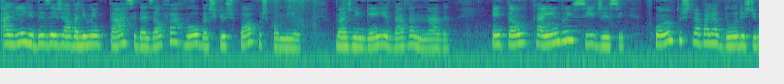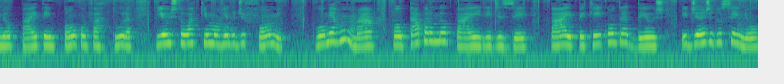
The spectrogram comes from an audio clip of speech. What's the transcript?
Ali ele desejava alimentar-se das alfarrobas que os porcos comiam, mas ninguém lhe dava nada. Então, caindo em si, disse: Quantos trabalhadores de meu pai têm pão com fartura e eu estou aqui morrendo de fome? Vou me arrumar, voltar para o meu pai e lhe dizer: Pai, pequei contra Deus e diante do Senhor.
